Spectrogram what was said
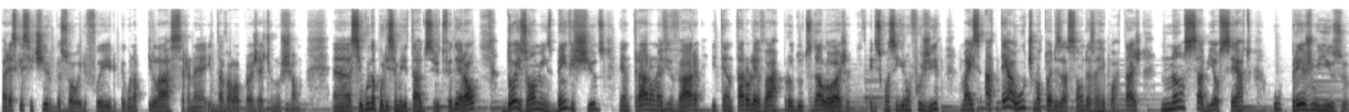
Parece que esse tiro, pessoal, ele foi, ele pegou na pilastra, né? E estava lá o projétil no chão. Uh, segundo a Polícia Militar do Distrito Federal, dois homens bem vestidos entraram na Vivara e tentaram levar produtos da loja. Eles conseguiram fugir, mas até a última atualização dessa reportagem não se sabia ao certo o prejuízo.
